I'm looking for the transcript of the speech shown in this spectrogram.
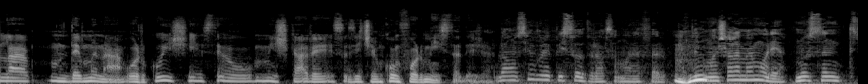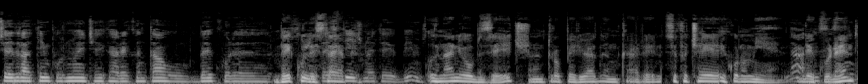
la îndemâna oricui și este o mișcare, să zicem, conformistă deja. La un singur episod vreau să mă refer, uh-huh. cum înșală memoria. Nu sunt cei de la timpuri noi cei care cântau becule, becule stai, prestij, noi te iubim? În anii 80, într-o perioadă în care se făcea economie da, de curent,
